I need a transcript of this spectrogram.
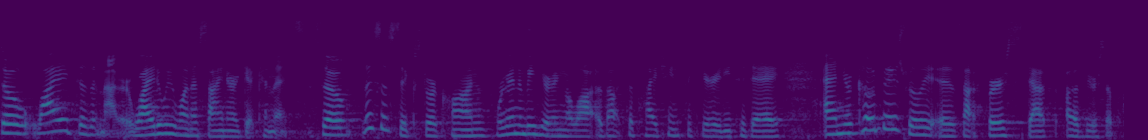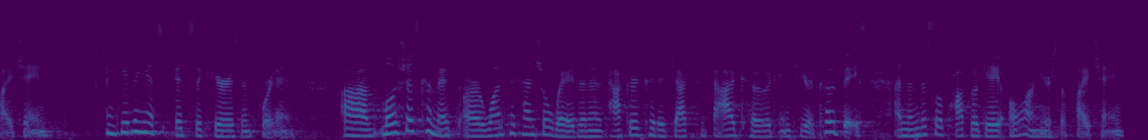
So why does it matter? Why do we want to sign our Git commits? So this is SigstoreCon. We're going to be hearing a lot about supply chain security today. And your code base really is that first step of your supply chain. And keeping it, it secure is important. Um, malicious commits are one potential way that an attacker could eject bad code into your code base, and then this will propagate along your supply chain.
